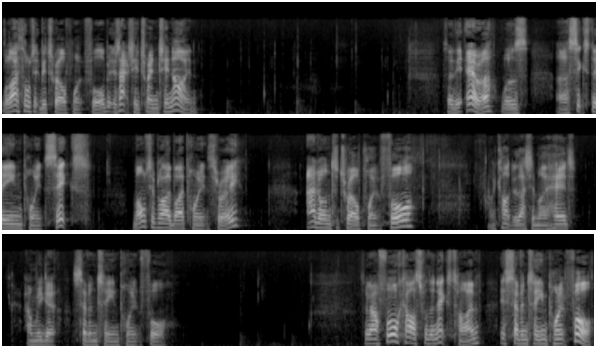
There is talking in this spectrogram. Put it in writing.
Well, I thought it'd be 12.4, but it was actually 29. So the error was uh, 16.6 multiplied by 0.3, add on to 12.4. I can't do that in my head, and we get 17.4. So our forecast for the next time is 17.4.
